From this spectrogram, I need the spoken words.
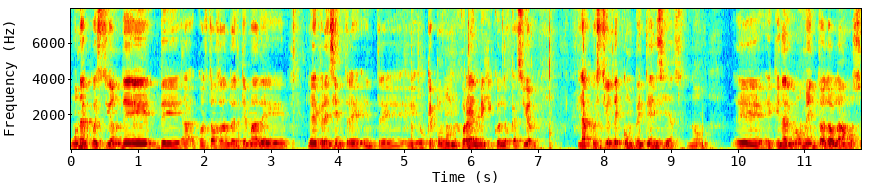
una cuestión de, de cuando estamos hablando del tema de la diferencia entre, entre o qué podemos mejorar en México en la ocasión, la cuestión de competencias, ¿no? Que en algún momento lo hablábamos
